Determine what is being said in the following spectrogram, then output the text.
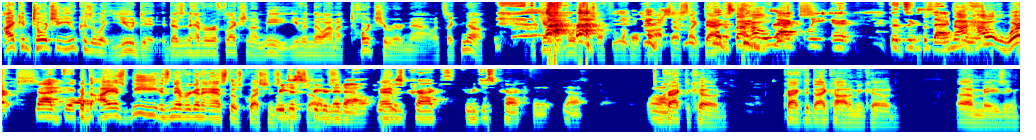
i can torture you because of what you did. It doesn't have a reflection on me even though i'm a torturer now. It's like no. You can't divorce yourself from the whole process like that. That's, not how it exactly works it. That's that's exactly not how it works. god damn but the isb is never going to ask those questions we just themselves. figured it out. We And- just cracked we just cracked it. Yeah. Oh, crack the code crack the dichotomy code. Amazing.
